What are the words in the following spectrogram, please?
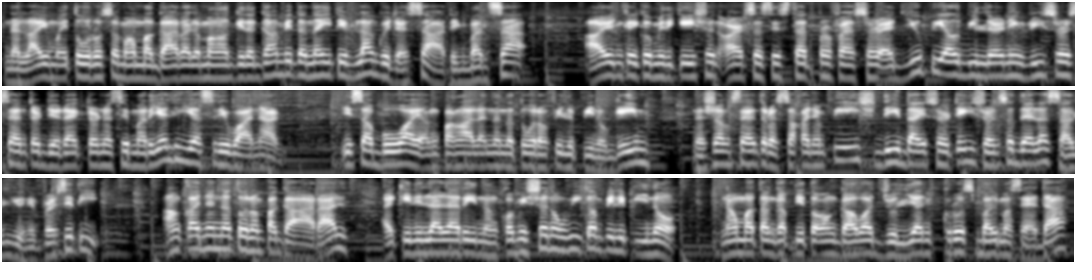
na layong maituro sa mga mag-aaral ang mga ginagamit na native languages sa ating bansa. Ayon kay Communication Arts Assistant Professor at UPLB Learning Resource Center Director na si Maria Lias Liwanag, isa buhay ang pangalan ng naturang Filipino game na siyang sentro sa kanyang PhD dissertation sa De La Salle University. Ang kanyang naturang pag-aaral ay kinilala rin ng Komisyon ng Wikang Pilipino nang matanggap dito ang gawad Julian Cruz Balmaceda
